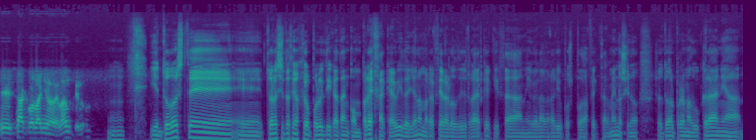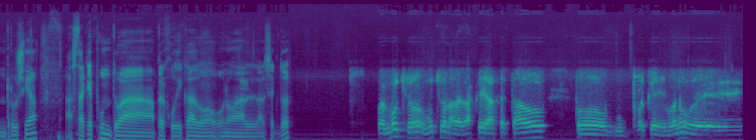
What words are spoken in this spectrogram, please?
eh, saco el año adelante, ¿no? Y en todo este, eh, toda la situación geopolítica tan compleja que ha habido, ya no me refiero a lo de Israel, que quizá a nivel agrario pues pueda afectar menos, sino sobre todo el problema de Ucrania, Rusia, ¿hasta qué punto ha perjudicado o no al, sector? Pues mucho, mucho, la verdad es que ha afectado por, porque, bueno, eh,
